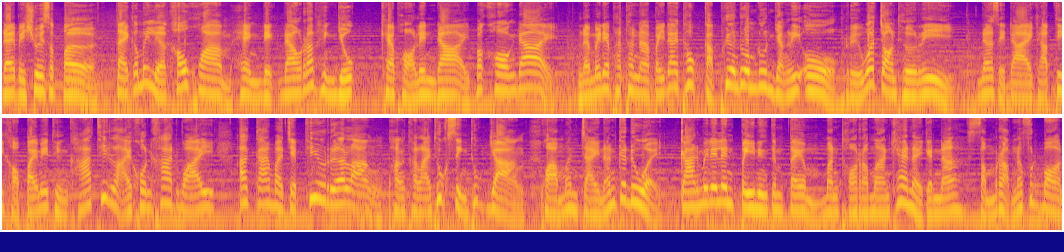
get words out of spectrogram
ได้ไปช่วยสเปอร์ แต่ก็ไม่เหลือเขาความแห่งเด็กดาวรับแห่งยุค แค่พอเล่นได้ประคองได้ และไม่ได้พัฒนาไปได้เท่ากับเพื่อนร่วมรุ่นอย่างริโอ หรือว่าจอห์นเทอร์รี่ น่าเสียดายครับที่เขาไปไม่ถึงคาสที่หลายคนคาดไว้ อาการบาดเจ็บที่เรื้อรัง พังทลายทุกสิ่งทุกอย่าง ความมั่นใจนั้นก็ด้วย การไม่ได้เล่นปีหนึ่งเต็มๆ มันทรมานแค่ไหนกันนะสำหรับนักฟุตบอล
